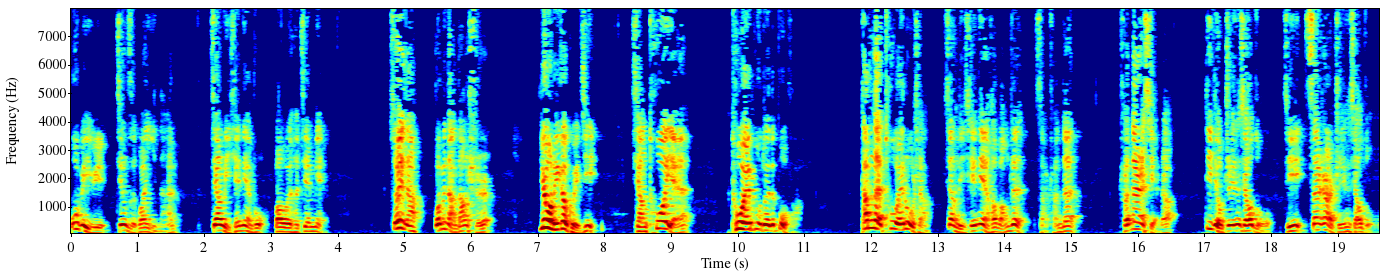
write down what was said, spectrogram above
务必与京子关以南将李先念部包围和歼灭，所以呢，国民党当时用了一个诡计，想拖延突围部队的步伐。他们在突围路上向李先念和王震撒传单，传单上写着：“第九执行小组及三十二执行小组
